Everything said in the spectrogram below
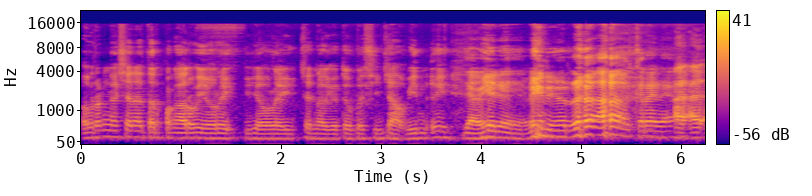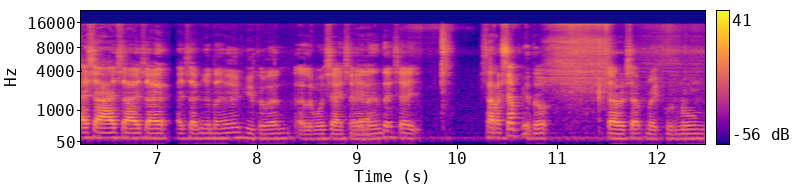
orang nggak sana terpengaruh ya oleh ya oleh channel YouTube si Jawin eh. Jauhin ya jauhin ya keren ya. Asa asa asa asa ngeunaheun gitu kan. Ilmu saya asa ngeunaheun teh saya sarasap gitu. Sarasap naik gunung.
